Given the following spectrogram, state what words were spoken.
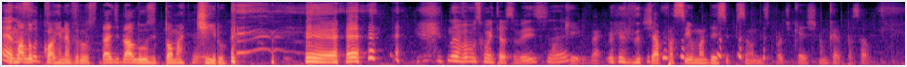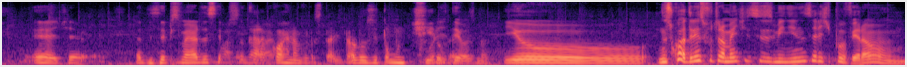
É, o maluco futuro- corre na velocidade da luz e toma tiro. Não vamos comentar sobre isso, né? ok, vai. Já passei uma decepção nesse podcast, não quero passar. É, já- a decepção, maior O decepção da cara Marvel. corre na velocidade da luz e toma um tiro. Pelo. Deus, mano. E o. Nos quadrinhos, futuramente, esses meninos, eles, tipo, viram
